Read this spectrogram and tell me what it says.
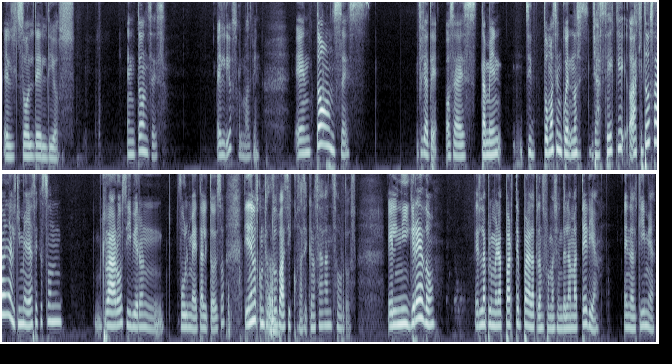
El sol del dios. Entonces, el dios sol más bien. Entonces, fíjate, o sea, es también, si tomas en cuenta, no sé, ya sé que, aquí todos saben alquimia, ya sé que son raros y vieron full metal y todo eso. Tienen los conceptos básicos, así que no se hagan sordos. El nigredo es la primera parte para la transformación de la materia en alquimia,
